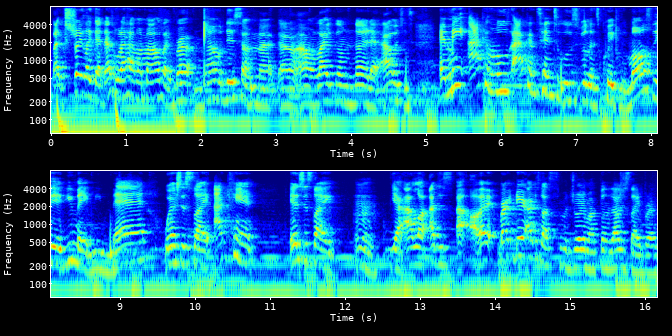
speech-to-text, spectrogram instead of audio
Like straight like that. That's what I had in my mind. I was like, bro. I'm not. I don't, I don't like them. None of that. I was just. And me, I can lose. I can tend to lose feelings quickly. Mostly if you make me mad, where it's just like I can't. It's just like, mm, yeah. I lost. I just I, I, right there. I just lost the majority of my feelings. I was just like, bro,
